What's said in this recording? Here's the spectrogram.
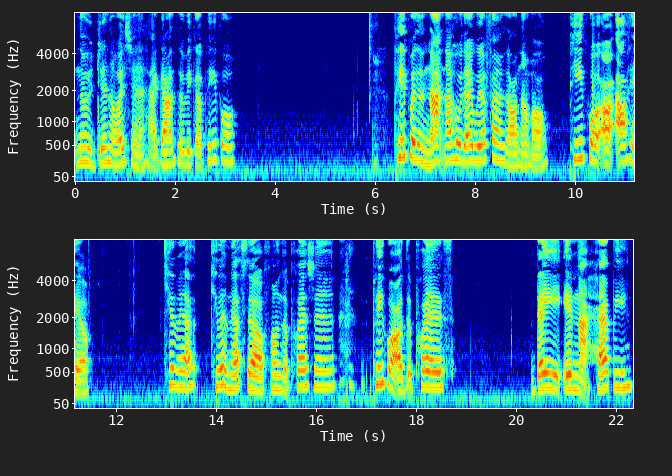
new generation had gone through because people People do not know who they real friends are no more. People are out here killing killing themselves from depression. People are depressed. They is not happy.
